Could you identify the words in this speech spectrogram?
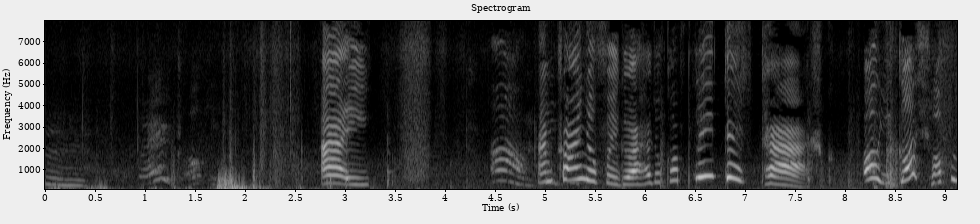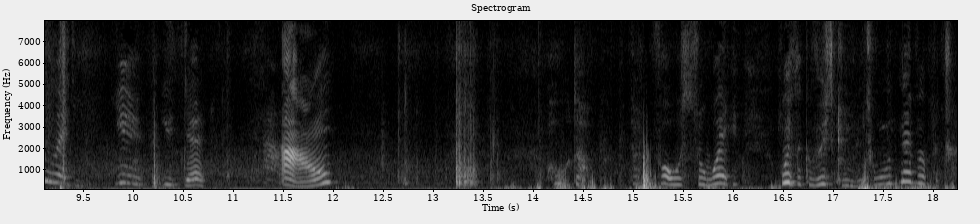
Hmm. I Oh. I'm trying to figure out how to complete this task. Oh, you got shopping ready. You you did. Ow. Hold up. Don't us away. With the risk convention would never betray.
